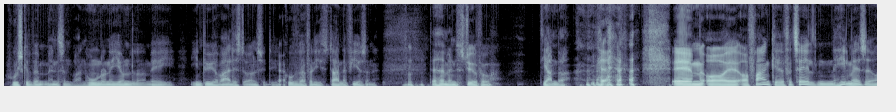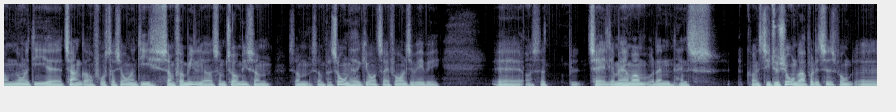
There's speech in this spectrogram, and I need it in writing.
huske, hvem man sådan var nogenlunde jævnlunde med i, i en by af Vejle størrelse. Det ja. kunne vi i hvert fald i starten af 80'erne. der havde man styr på de andre. øhm, og, øh, og Frank øh, fortalte en hel masse om nogle af de øh, tanker og frustrationer, de som familie og som Tommy som, som, som person havde gjort sig i forhold til VB. Øh, og så talte jeg med ham om, hvordan hans konstitution var på det tidspunkt, øh,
